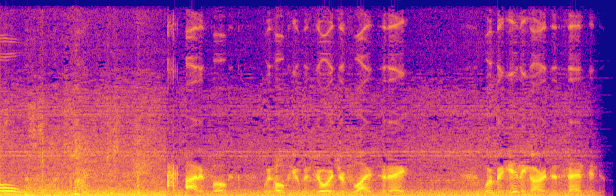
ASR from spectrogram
Oh. Howdy, folks. We hope you've enjoyed your flight today. We're beginning our descent into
